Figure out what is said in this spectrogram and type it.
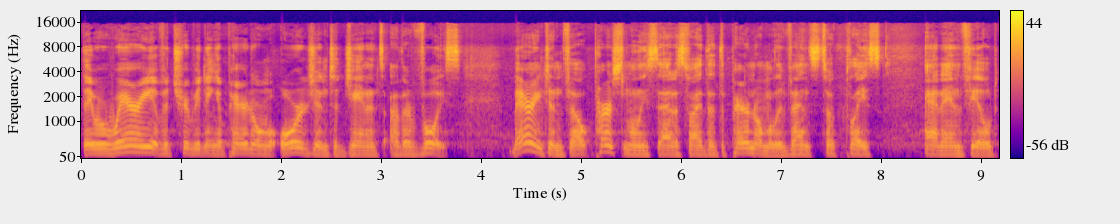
They were wary of attributing a paranormal origin to Janet's other voice. Barrington felt personally satisfied that the paranormal events took place at Enfield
